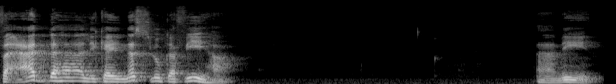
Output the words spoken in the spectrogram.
فأعدها لكي نسلك فيها. آمين.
